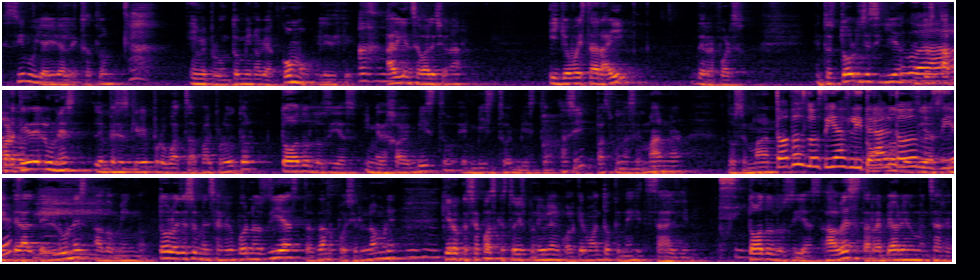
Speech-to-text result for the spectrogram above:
sí voy a ir al hexatlón. Y me preguntó mi novia, ¿cómo? Y le dije, alguien se va a lesionar y yo voy a estar ahí de refuerzo. Entonces todos los días seguía. Entonces a partir del lunes le empecé a escribir por WhatsApp al productor todos los días y me dejaba en visto, en visto, en visto. Así pasó una semana, dos semanas. Todos los días, literal, todos, los, días, Literal, de lunes a domingo. Todos los días un mensaje, buenos días, tratando, puedo decir el nombre. Quiero que sepas que estoy disponible en cualquier momento que necesites a alguien. Sí. Todos los días. A veces hasta reenviaba un mensaje.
